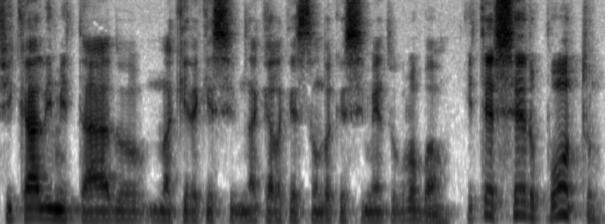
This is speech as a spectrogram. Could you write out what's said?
ficar limitado naquela questão do aquecimento global. E terceiro ponto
